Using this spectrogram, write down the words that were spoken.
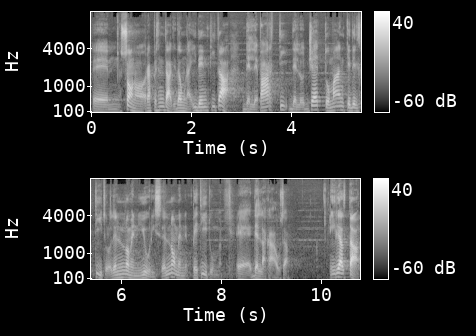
ehm, sono rappresentati da una identità delle parti, dell'oggetto, ma anche del titolo, del nomen iuris, del nomen petitum eh, della causa. In realtà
